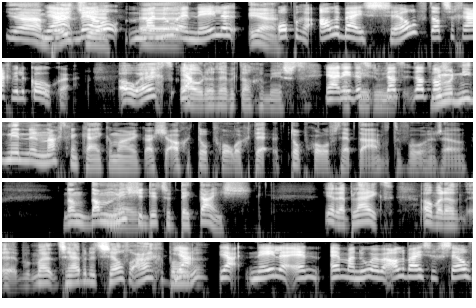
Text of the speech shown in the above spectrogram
Ja, een ja, beetje. wel. Manu eh, en Nele Ja. opperen allebei zelf dat ze graag willen koken. Oh, echt? Ja. Oh, dat heb ik dan gemist. Ja, nee, dat, dat, dat Je was... moet niet midden in de nacht gaan kijken, Mark, als je al getopgolfd topgolfd hebt de avond ervoor en zo. Dan, dan mis je dit soort details. Ja, dat blijkt. Oh, maar, dan, eh, maar ze hebben het zelf aangeboden? Ja, ja, Nele en, en Manu hebben allebei zichzelf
